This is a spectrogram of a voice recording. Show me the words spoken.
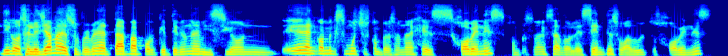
digo, se les llama de su primera etapa porque tiene una visión, eran cómics muchos con personajes jóvenes, con personajes adolescentes o adultos jóvenes,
